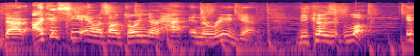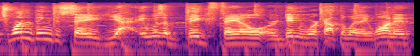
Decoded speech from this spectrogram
that I could see Amazon throwing their hat in the ring again. Because look, it's one thing to say, yeah, it was a big fail or it didn't work out the way they wanted.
